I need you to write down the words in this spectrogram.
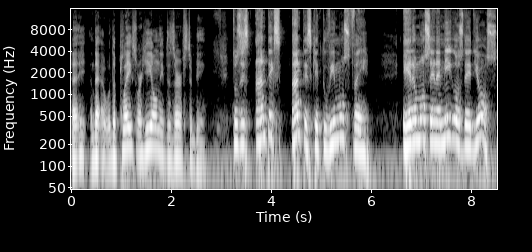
that, he, that the place where he only deserves to be. Entonces, antes, antes que tuvimos fe, éramos enemigos de Dios,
